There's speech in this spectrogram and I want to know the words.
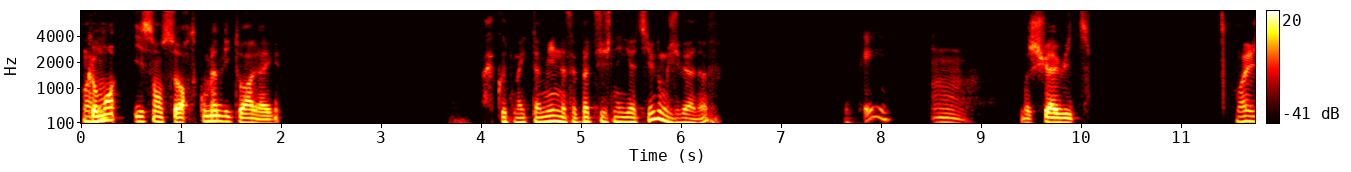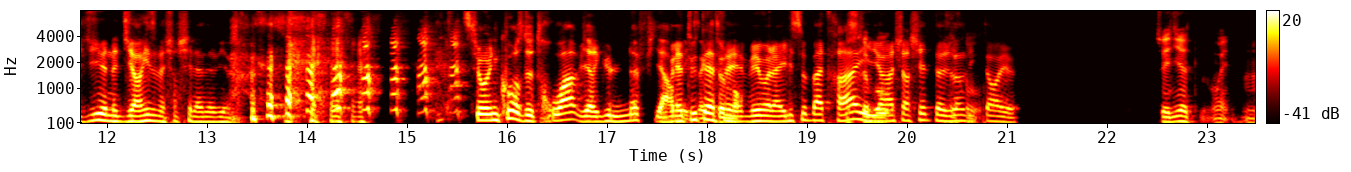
Comment ils s'en sortent? Combien de victoires, Greg? Bah, Écoute, Mike Tomlin ne fait pas de fiche négative, donc j'y vais à 9. Ok. Hmm. je suis à 8. Moi, je dis euh, notre Harris va chercher la 9 Sur une course de 3,9 yards. tout à fait. Mais voilà, il se battra et il ira chercher le touchdown victorieux. Tu dire, ouais. Mm.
